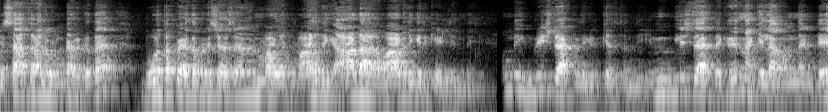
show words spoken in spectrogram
పిశాచాలు ఉంటారు కదా భూత పేద పిశాచాలను వాళ్ళకి వాళ్ళ దగ్గర ఆడ వాడి దగ్గరికి వెళ్ళింది. ముందు ఇంగ్లీష్ డాక్టర్ దగ్గరికి వెళ్తుంది. ఇంగ్లీష్ డాక్టర్ దగ్గర నాకు ఇలా ఉందంటే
